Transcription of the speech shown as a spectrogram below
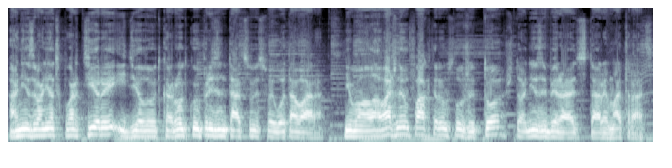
Они звонят в квартиры и делают короткую презентацию своего товара. Немаловажным фактором служит то, что они забирают старый матрас.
